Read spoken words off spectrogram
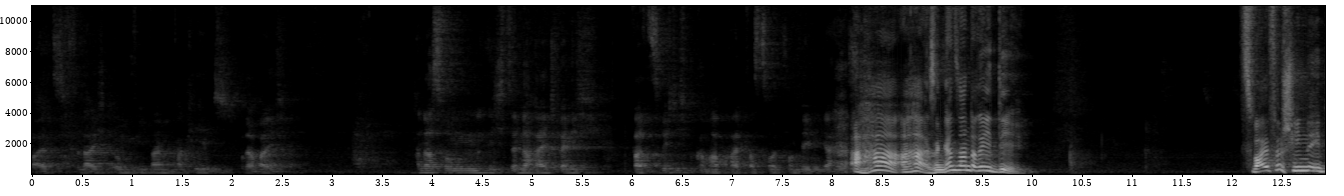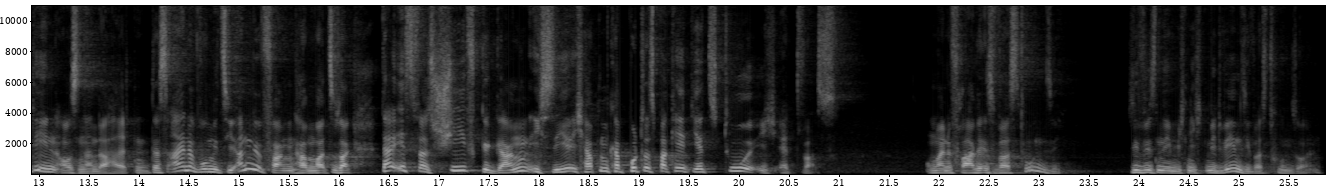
Weil es vielleicht irgendwie beim Paket oder weil ich... Andersrum, ich sende halt, wenn ich was richtig bekommen habe, halt was zurück von wegen... Ja, aha, aha, das ist eine ganz andere Idee. Zwei verschiedene Ideen auseinanderhalten. Das eine, womit Sie angefangen haben, war zu sagen, da ist was schief gegangen, ich sehe, ich habe ein kaputtes Paket, jetzt tue ich etwas. Und meine Frage ist, was tun Sie? Sie wissen nämlich nicht, mit wem Sie was tun sollen.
